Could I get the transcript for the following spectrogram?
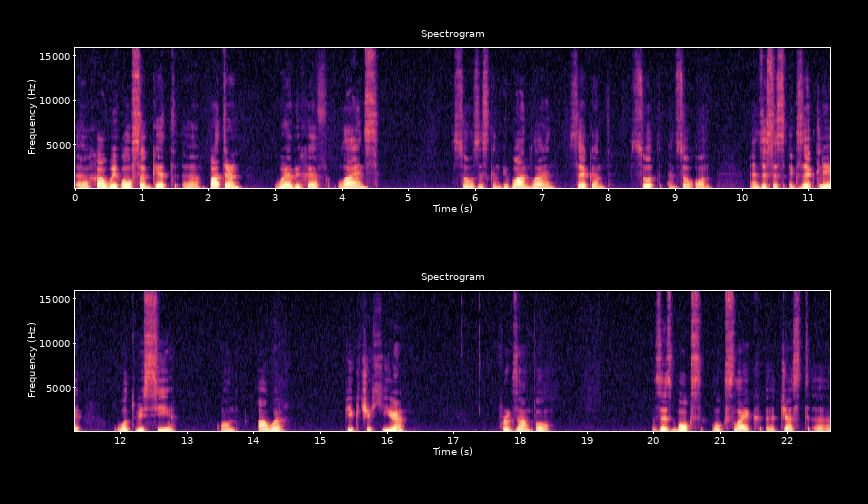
uh, how we also get a pattern where we have lines. So this can be one line second third and so on. And this is exactly what we see on our picture here. For example this box looks like uh, just uh,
